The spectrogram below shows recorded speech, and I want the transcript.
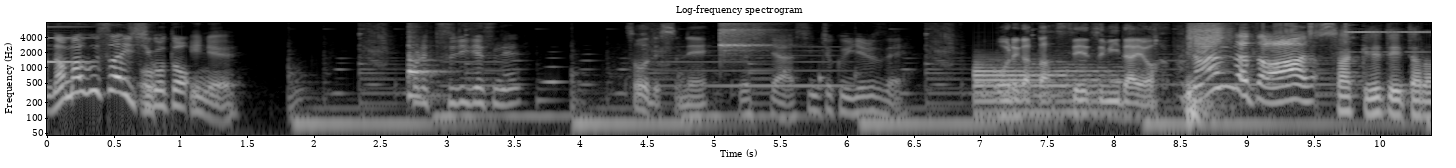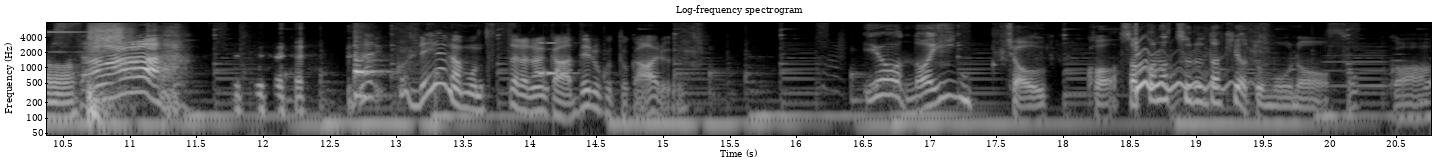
お生臭い仕事おいいね。これ釣りですねよそうですね。しじゃあ進捗入れるぜ俺が達成済みだよ。なんだと？あさっき出ていたな。さま なこれレアなもん釣ったらなんか出ることがある？いや、ないんちゃうか？魚釣るだけやと思うな。そっか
